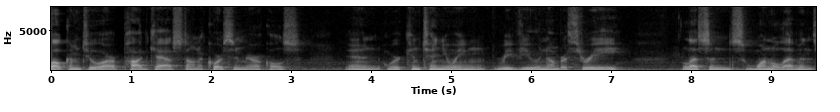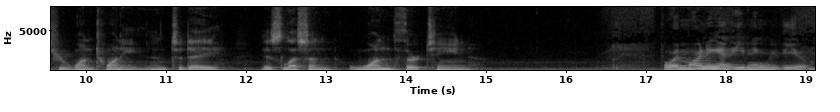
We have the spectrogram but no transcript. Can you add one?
Welcome to our podcast on A Course in Miracles. And we're continuing review number three, lessons 111 through 120. And today is lesson 113. For morning and evening review.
